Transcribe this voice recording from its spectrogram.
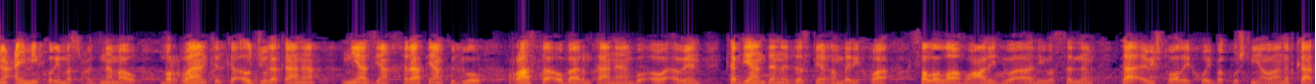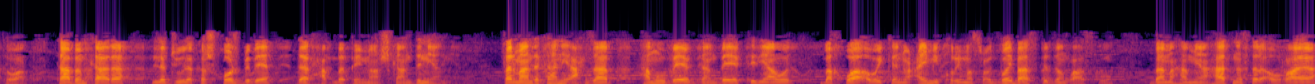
نوعەیمی کوڕی مەسعود نەما و بڕوایان کرد کە ئەو جولەکانە نیازیان خراپیان کردووە و ڕاستە ئەو بارمتانەیان بۆ ئەوە ئەوێن کە بیان دەنە دەست پێغەمبەری خوا صلی اللە علیه و آله و سلم تا ئەویش تۆڵەی خۆی بە کوشتنی ئەوانە بکاتەوە تا بەم کارە لە جولەکەش خۆش ببێ دەرحەق بە پەیمان شکاندنیان فەرماندەکانی ئەحزاب هەموو بەیەک دەم بە یەکتریان وت بەخوا ئەوەی کە نوعەیمی کوڕی مەسعود بۆی باس کردن ڕاست بوو بەمە هەموان هاتنە سەر ئەو ڕایە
